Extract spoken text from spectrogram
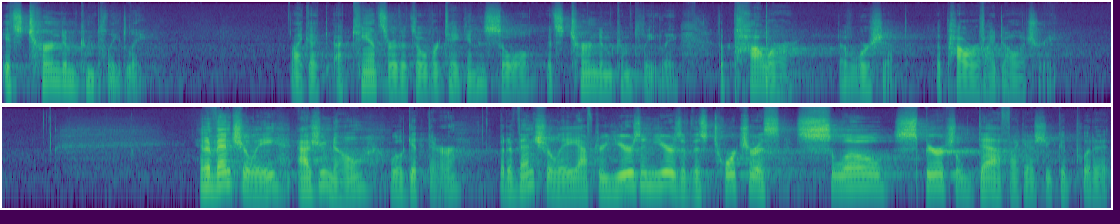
It's turned him completely. Like a, a cancer that's overtaken his soul. It's turned him completely. The power of worship, the power of idolatry. And eventually, as you know, we'll get there, but eventually, after years and years of this torturous, slow spiritual death, I guess you could put it,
